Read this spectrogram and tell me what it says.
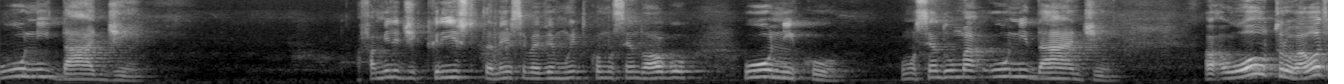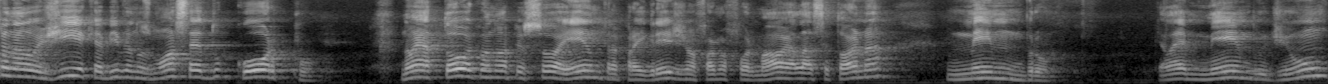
unidade. A família de Cristo também você vai ver muito como sendo algo único, como sendo uma unidade. O outro, a outra analogia que a Bíblia nos mostra é do corpo. Não é à toa que quando uma pessoa entra para a igreja de uma forma formal, ela se torna membro. Ela é membro de um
